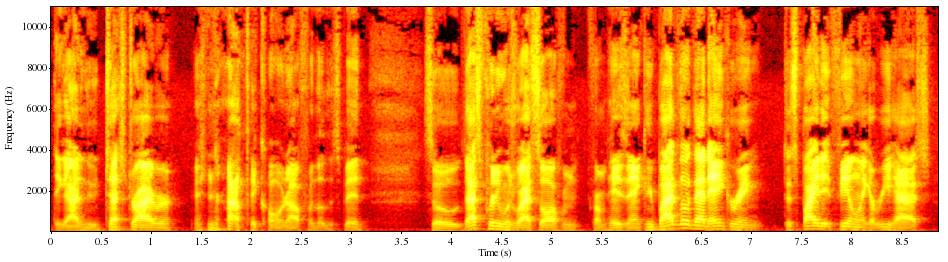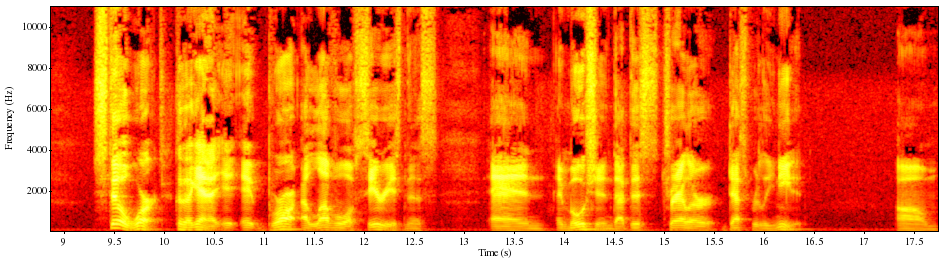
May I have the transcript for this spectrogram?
They got a new test driver, and now they're going out for another spin. So that's pretty much what I saw from from his anchoring. But I thought that anchoring, despite it feeling like a rehash, still worked because again, it, it brought a level of seriousness and emotion that this trailer desperately needed. Um,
